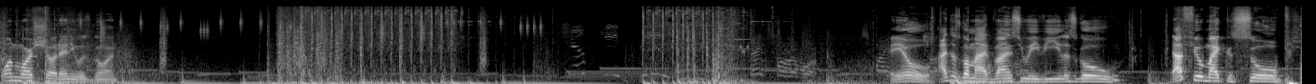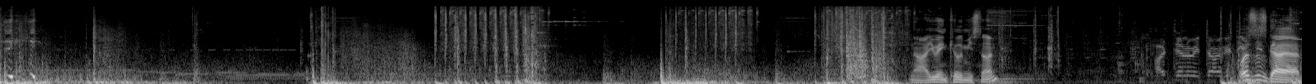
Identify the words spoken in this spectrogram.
One more shot and he was gone. Hey, yo, I just got my advanced UAV. Let's go. That field mic is so OP. nah, you ain't killing me, son. Where's this guy at?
